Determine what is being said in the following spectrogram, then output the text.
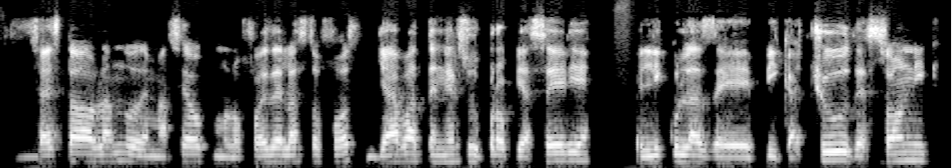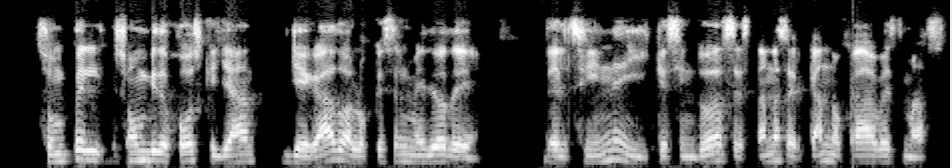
se ha estado hablando demasiado, como lo fue The Last of Us, ya va a tener su propia serie, películas de Pikachu, de Sonic, son, son videojuegos que ya han llegado a lo que es el medio de, del cine y que sin duda se están acercando cada vez más.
